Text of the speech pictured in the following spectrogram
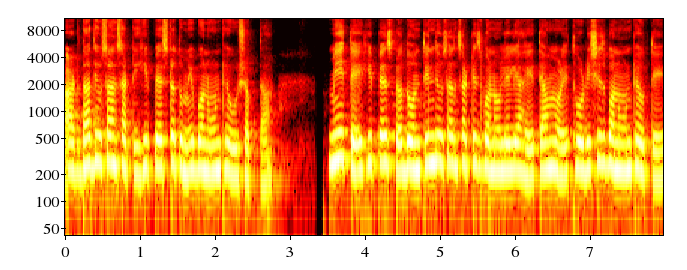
आठ दहा दिवसांसाठी ही पेस्ट तुम्ही बनवून ठेवू शकता. मी इथे ही पेस्ट दोन तीन दिवसांसाठीच बनवलेली आहे त्यामुळे थोडीशीच बनवून ठेवते.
